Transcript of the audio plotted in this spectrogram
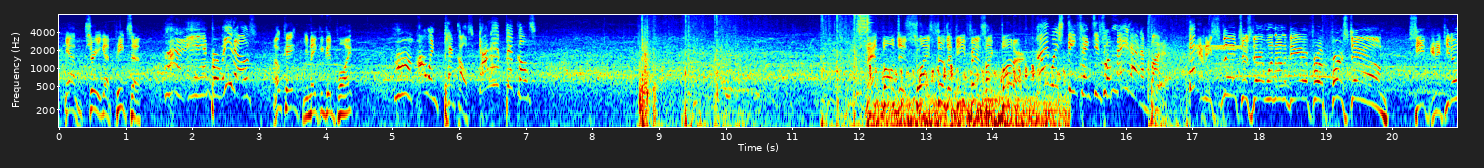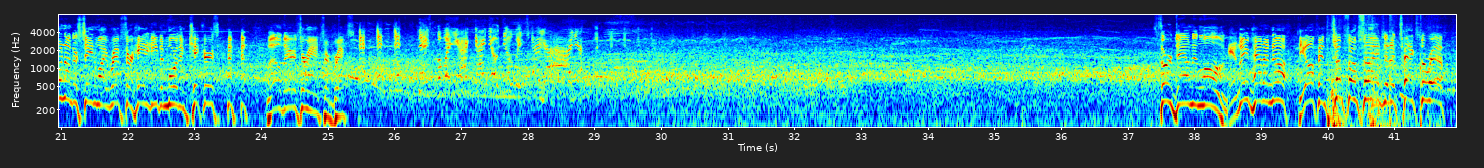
Yeah, I'm sure you got pizza. Uh, and burritos. Okay, you make a good point. Oh, oh, and pickles. Gotta have pickles. Ball just sliced through the defense like butter. I wish defenses were made out of butter. That And he snatches that one out of the air for a first down. See, and if you don't understand why refs are hated even more than kickers, well, there's your answer, Bricks. That's what I I don't do it. Third down and long, and they've had enough. The offense jumps off sides and attacks the ref.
